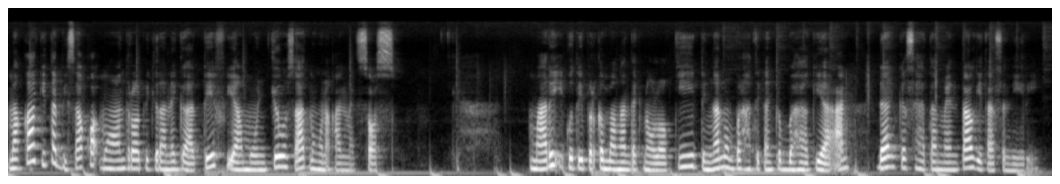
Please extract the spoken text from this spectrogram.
maka kita bisa kok mengontrol pikiran negatif yang muncul saat menggunakan medsos. Mari ikuti perkembangan teknologi dengan memperhatikan kebahagiaan dan kesehatan mental kita sendiri.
